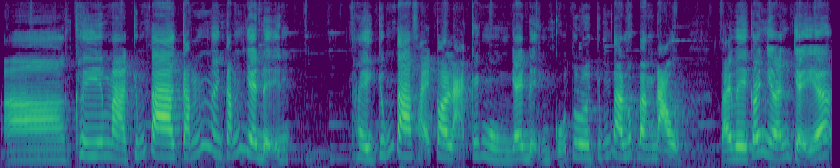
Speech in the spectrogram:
uh, khi mà chúng ta cắm cắm dây điện thì chúng ta phải coi lại cái nguồn dây điện của chúng ta lúc ban đầu. Tại vì có nhiều anh chị á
